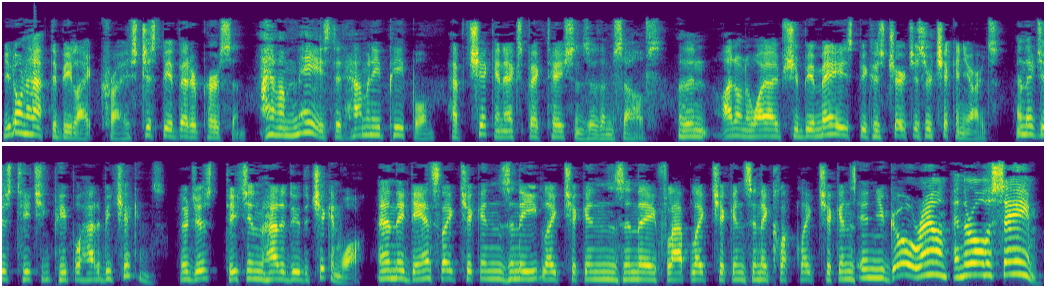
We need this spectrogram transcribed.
You don't have to be like Christ. Just be a better person. I am amazed at how many people have chicken expectations of themselves. And then I don't know why I should be amazed because churches are chicken yards. And they're just teaching people how to be chickens. They're just teaching them how to do the chicken walk. And they dance like chickens and they eat like chickens and they flap like chickens and they cluck like chickens. And you go around and they're all the same.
